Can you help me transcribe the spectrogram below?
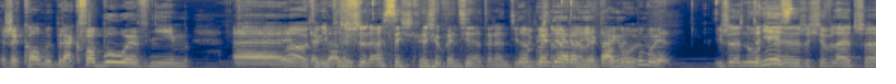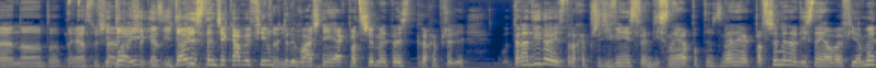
rzekomy brak fabuły w nim. E, wow, tak to nie dalej. pierwszy raz, jeśli chodzi o Quentina Tarantino. No, Quentin Tarantino, tak, no, no mówię, i że nudny, jest... że się wlecze, no to, to ja słyszałem I to, i, i to jest ten ciekawy film, który właśnie jak patrzymy, to jest trochę... Przy... Tarantino jest trochę przeciwieństwem Disneya pod tym względem, jak patrzymy na Disneyowe filmy,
